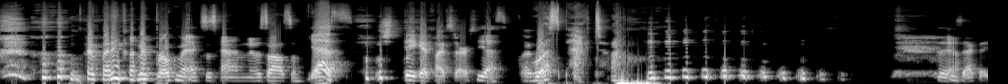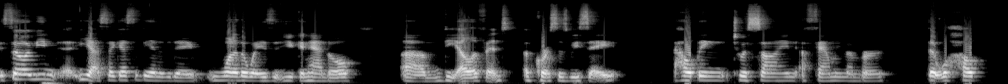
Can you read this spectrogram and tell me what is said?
My wedding planner broke my ex's hand, and it was awesome. Yes! they get five stars. Yes. Okay. Respect. yeah. Exactly. So, I mean, uh, yes, I guess at the end of the day, one of the ways that you can handle um, the elephant, of course, as we say, helping to assign a family member that will help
